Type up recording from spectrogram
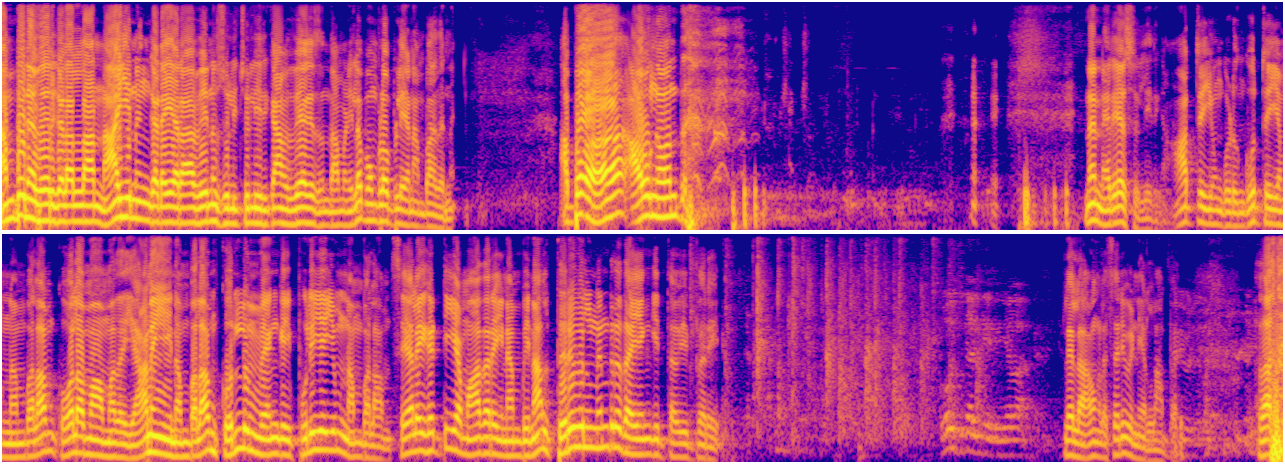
நம்பின வேர்களெல்லாம் நாயினும் கிடையறாவேன்னு சொல்லி சொல்லியிருக்கான் விவேக சிந்தாமணியில் பொம்பளை பிள்ளைய நம்பாதுன்னு. அப்போது அவங்க வந்து இன்னும் நிறையா சொல்லியிருக்கேன். ஆற்றையும் கொடுங்கூற்றையும் நம்பலாம் கோலமாமத யானையை நம்பலாம் கொல்லும் வேங்கை புலியையும் நம்பலாம். சேலை கட்டிய மாதரை நம்பினால் தெருவில் நின்று தயங்கி தவிப்பரே. இல்லை இல்லை அவங்கள சரி பண்ணிடலாம் இப்போ. அதாவது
